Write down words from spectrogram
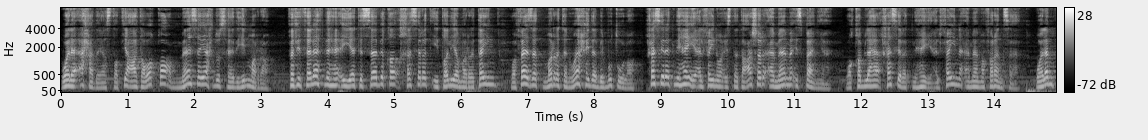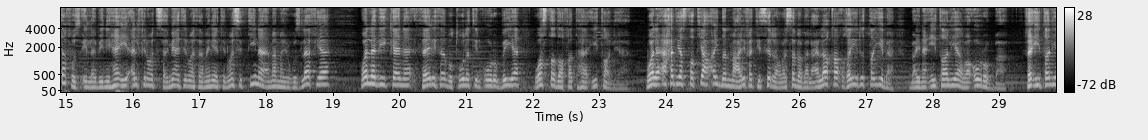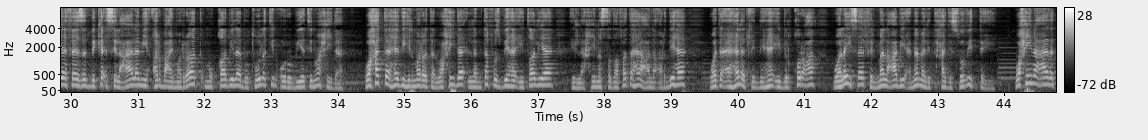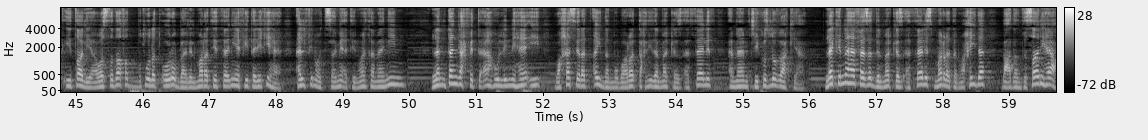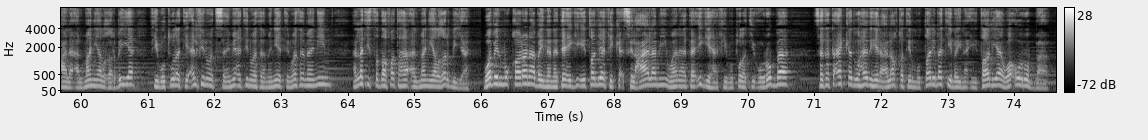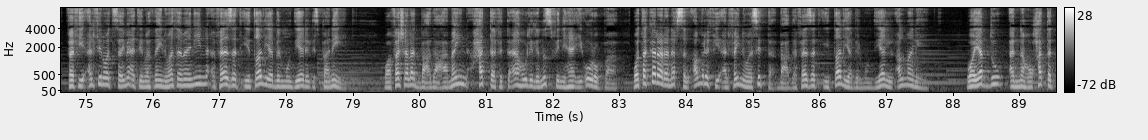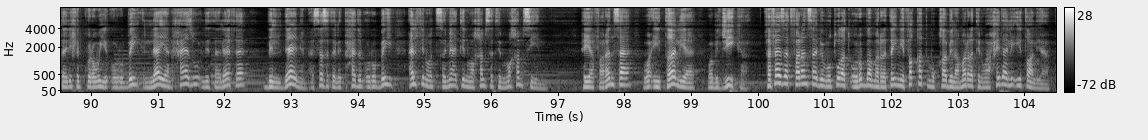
ولا أحد يستطيع توقع ما سيحدث هذه المرة. ففي الثلاث نهائيات السابقة خسرت إيطاليا مرتين وفازت مرة واحدة بالبطولة. خسرت نهائي 2012 أمام إسبانيا وقبلها خسرت نهائي 2000 أمام فرنسا. ولم تفز إلا بنهائي 1968 أمام يوغوسلافيا والذي كان ثالث بطولة أوروبية واستضافتها إيطاليا. ولا أحد يستطيع أيضا معرفة سر وسبب العلاقة غير الطيبة بين إيطاليا وأوروبا. فإيطاليا فازت بكأس العالم أربع مرات مقابل بطولة أوروبية وحيدة وحتى هذه المرة الوحيدة لم تفز بها إيطاليا إلا حين استضافتها على أرضها وتأهلت للنهائي بالقرعة وليس في الملعب أمام الاتحاد السوفيتي. وحين عادت إيطاليا واستضافت بطولة أوروبا للمرة الثانية في تاريخها 1980 لم تنجح في التأهل للنهائي وخسرت أيضا مباراة تحديد المركز الثالث أمام تشيكوسلوفاكيا. لكنها فازت بالمركز الثالث مرة وحيدة بعد انتصارها على ألمانيا الغربية في بطولة 1988 التي استضافتها ألمانيا الغربية. وبالمقارنة بين نتائج إيطاليا في كأس العالم ونتائجها في بطولة أوروبا ستتأكد هذه العلاقة المضطربة بين إيطاليا وأوروبا. ففي 1982 فازت إيطاليا بالمونديال الإسباني. وفشلت بعد عامين حتى في التأهل لنصف نهائي أوروبا وتكرر نفس الأمر في 2006 بعد فازت إيطاليا بالمونديال الألماني. ويبدو أنه حتى التاريخ الكروي الأوروبي لا ينحاز لثلاثة بلدان أسست الاتحاد الأوروبي 1955 هي فرنسا وإيطاليا وبلجيكا. ففازت فرنسا ببطولة أوروبا مرتين فقط مقابل مرة واحدة لإيطاليا.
